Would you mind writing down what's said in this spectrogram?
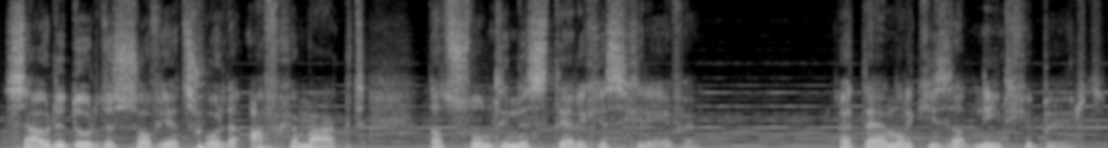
zouden door de Sovjets worden afgemaakt, dat stond in de sterren geschreven. Uiteindelijk is dat niet gebeurd.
